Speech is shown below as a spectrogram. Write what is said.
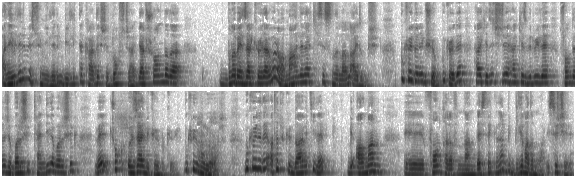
Alevilerin ve Sünnilerin birlikte kardeşçe dostça yani şu anda da buna benzer köyler var ama mahalleler kesin sınırlarla ayrılmış. Bu köyde öyle bir şey yok. Bu köyde herkes iç içe, herkes birbiriyle son derece barışık, kendiyle barışık ve çok özel bir köy bu köy. Bu köyü buluyorlar. Bu köyde de Atatürk'ün davetiyle bir Alman e, fon tarafından desteklenen bir bilim adamı var. İsviçreli.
